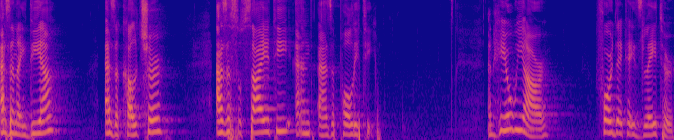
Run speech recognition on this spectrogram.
as an idea, as a culture, as a society, and as a polity. And here we are, four decades later.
